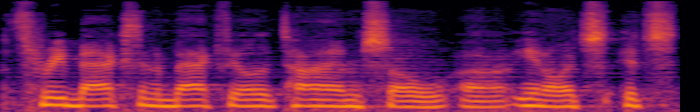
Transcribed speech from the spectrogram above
three backs in the backfield at times. So uh, you know, it's it's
